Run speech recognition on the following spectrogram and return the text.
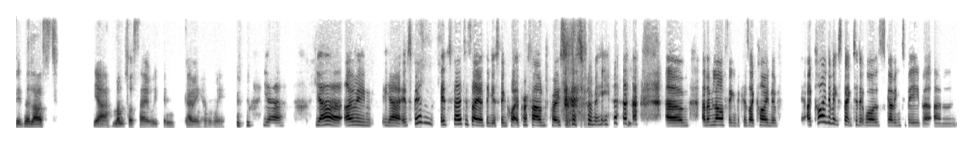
in the last yeah month or so we've been going, haven't we? yeah yeah i mean yeah it's been it's fair to say i think it's been quite a profound process for me um, and i'm laughing because i kind of i kind of expected it was going to be but um,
